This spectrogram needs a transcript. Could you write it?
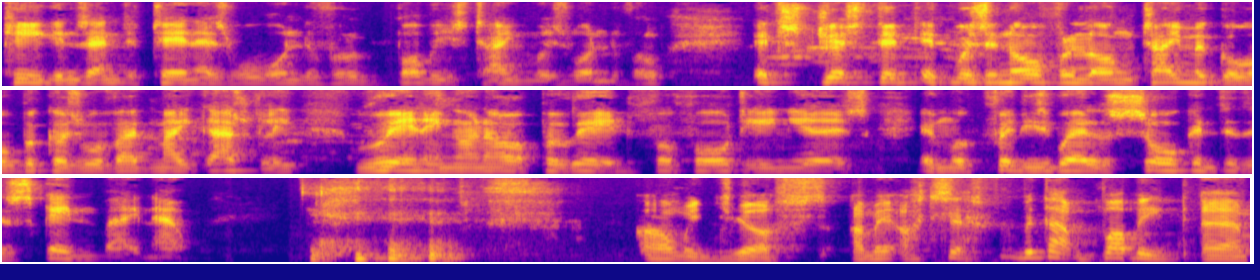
Keegan's entertainers were wonderful. Bobby's time was wonderful. It's just that it was an awful long time ago because we've had Mike Ashley raining on our parade for 14 years and we're pretty well soaking to the skin by now. aren't we just? I mean, I just, with that Bobby um,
